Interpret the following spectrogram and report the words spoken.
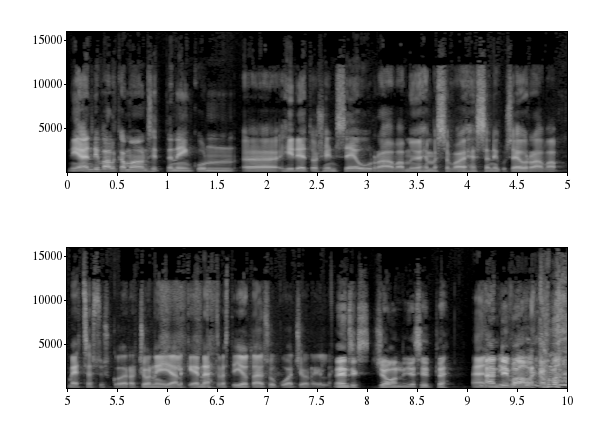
Niin Andy Valkama on sitten niin kuin, äh, Hidetoshin seuraava, myöhemmässä vaiheessa niin kuin seuraava metsästyskoira Johnin jälkeen. Nähtävästi jotain sukua Johnille. Ensiksi John ja sitten Andy Andy, Valkama.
